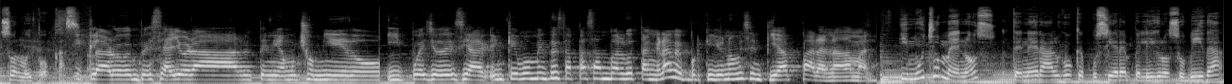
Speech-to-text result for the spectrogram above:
son muy pocas. Y claro, empecé a llorar, tenía mucho miedo y pues yo decía, ¿en qué momento está pasando algo tan grave? Porque yo no me sentía para nada mal. Y mucho menos tener algo que pusiera en peligro su vida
